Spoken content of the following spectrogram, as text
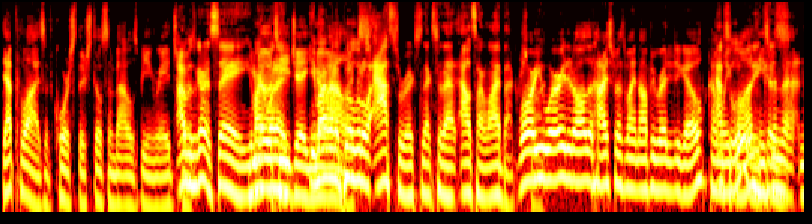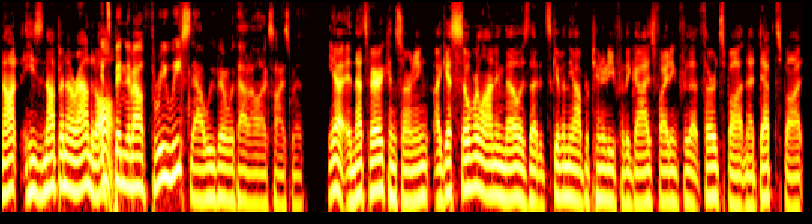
Depth wise, of course, there's still some battles being raged. I was gonna say you, You might want to TJ, you you might want to put a little asterisk next to that outside linebacker. Well, are you worried at all that Highsmith might not be ready to go come week one? Absolutely, He's been not he's not been around at all. It's been about three weeks now. We've been without Alex Highsmith. Yeah, and that's very concerning. I guess silver lining though is that it's given the opportunity for the guys fighting for that third spot and that depth spot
